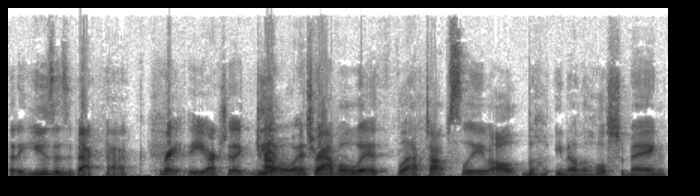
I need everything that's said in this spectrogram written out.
that I use as a backpack right, that you actually like travel yeah, travel with laptop sleeve, all the you know the whole shebang.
